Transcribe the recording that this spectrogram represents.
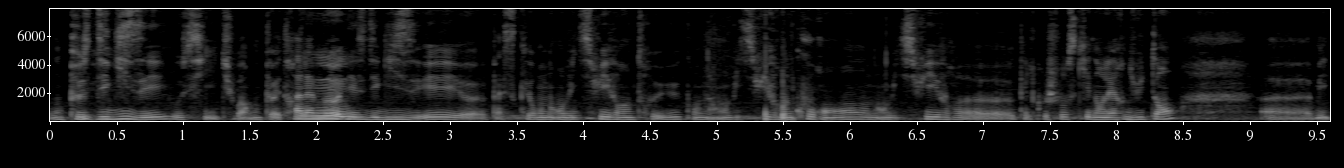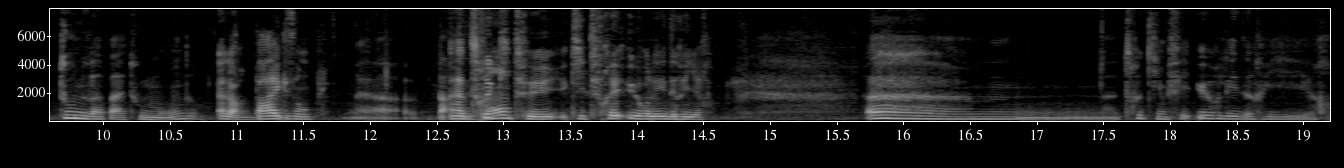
on peut se déguiser aussi, tu vois. On peut être à la mode et se déguiser euh, parce qu'on a envie de suivre un truc, on a envie de suivre un courant, on a envie de suivre euh, quelque chose qui est dans l'air du temps. Mais tout ne va pas à tout le monde. Alors, par exemple, un truc qui te, ferait hurler de rire Un truc qui me fait hurler de rire,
